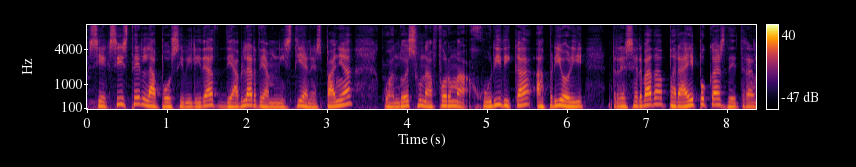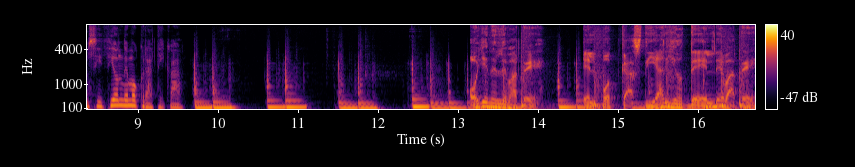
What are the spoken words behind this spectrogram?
si existe la posibilidad de hablar de amnistía en España cuando es una forma jurídica a priori reservada para épocas de transición democrática. Hoy en el debate, el podcast diario del debate.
